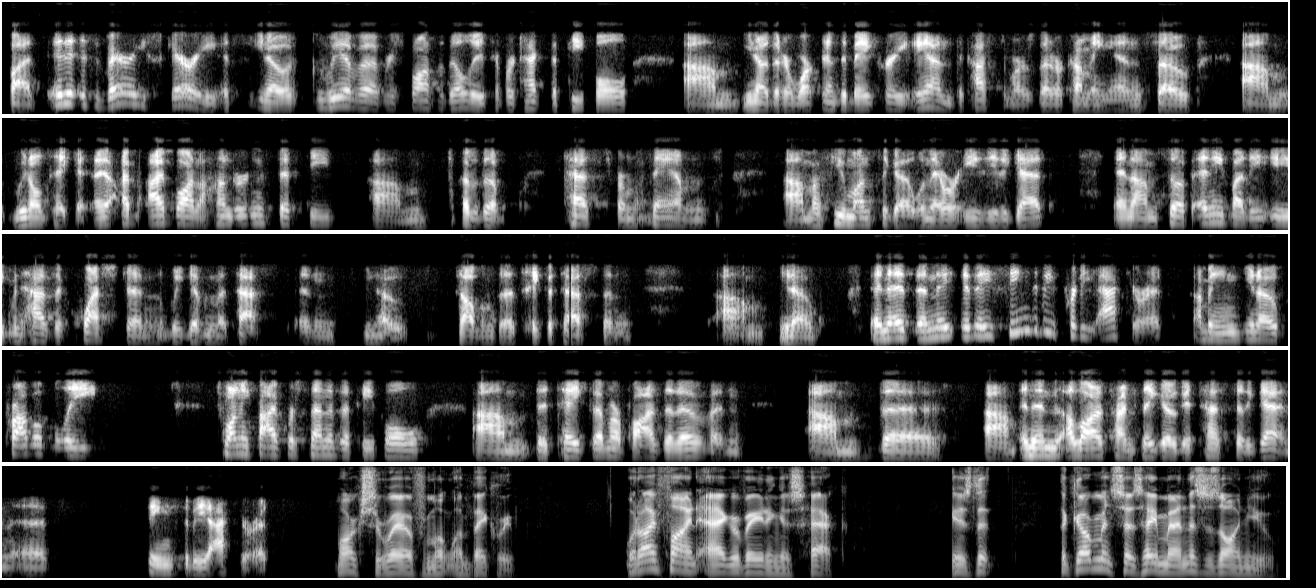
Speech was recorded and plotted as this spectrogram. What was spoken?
But it, it's very scary. It's you know we have a responsibility to protect the people, um, you know, that are working at the bakery and the customers that are coming in. So um, we don't take it. I, I bought 150 um, of the tests from Sam's um, a few months ago when they were easy to get. And um, so if anybody even has a question, we give them a test and, you know, tell them to take the test and, um, you know, and it, and they they seem to be pretty accurate. I mean, you know, probably 25% of the people um, that take them are positive, and um, the um, and then a lot of times they go get tested again, and it seems to be accurate. Mark Sorreo from Oakmont Bakery. What I find aggravating as heck is that the government says, "Hey, man, this is on you,"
